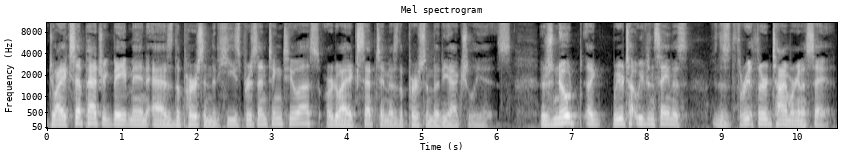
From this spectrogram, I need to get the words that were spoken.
do I accept Patrick Bateman as the person that he's presenting to us, or do I accept him as the person that he actually is? There's no like we were ta- we've been saying this this is the third time we're gonna say it,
